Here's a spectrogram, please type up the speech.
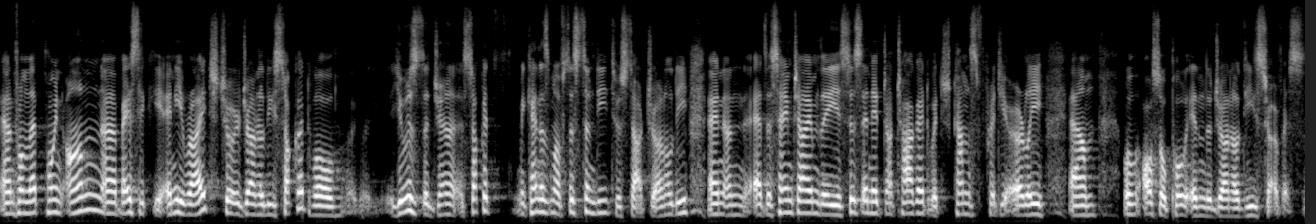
And from that point on, uh, basically any write to a journal D socket will use the socket mechanism of systemd to start journal D. And, and at the same time, the sysinit target, which comes pretty early, um, will also pull in the journal D service.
